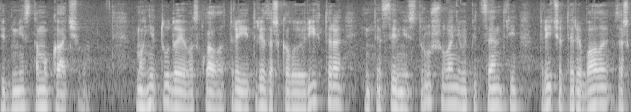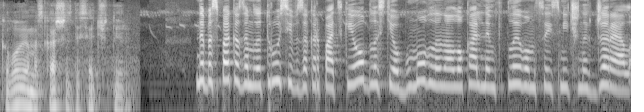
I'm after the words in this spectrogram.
від міста Мукачева. Магнітуда його склала 3,3 за шкалою Ріхтера, інтенсивність струшувань в епіцентрі 3,4 бали за шкалою МСК 64. Небезпека землетрусів в Закарпатській області обумовлена локальним впливом сейсмічних джерел,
